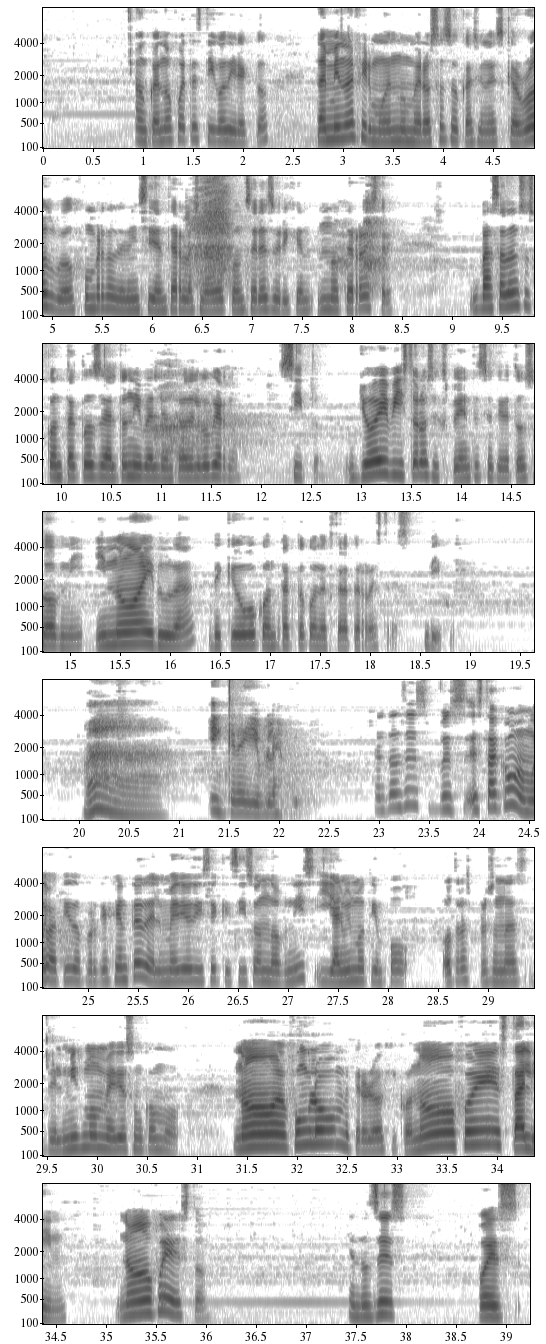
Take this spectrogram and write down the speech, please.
aunque no fue testigo directo, también afirmó en numerosas ocasiones que Roswell fue un verdadero incidente relacionado con seres de origen no terrestre, basado en sus contactos de alto nivel dentro del gobierno. Cito. yo he visto los expedientes secretos ovni y no hay duda de que hubo contacto con extraterrestres, dijo. Ah, increíble. Entonces, pues está como muy batido porque gente del medio dice que sí son ovnis y al mismo tiempo otras personas del mismo medio son como, no, fue un globo meteorológico, no, fue Stalin, no, fue esto. Entonces, pues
